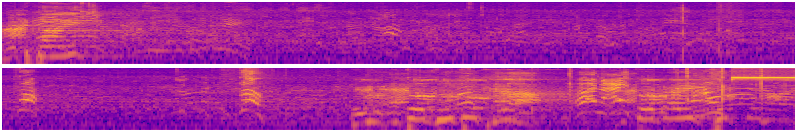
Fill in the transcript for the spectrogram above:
আট পয়েন্ট দেখুন এত দ্রুত খেলা এতটাই শিখতে হয়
